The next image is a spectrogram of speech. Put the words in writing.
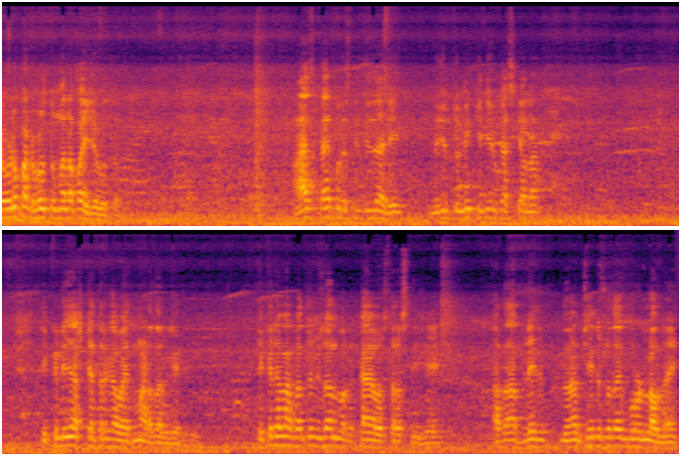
एवढं पाठबळ तुम्हाला पाहिजे होतं. आज काय परिस्थिती झाली? म्हणजे तुम्ही किती विकास केला? तिकडे अष्ट्याहत्तर गाव आहेत माडदार गेली तिकडल्या भागात तुम्ही जाऊन बघा काय अवस्था रस्त्याची आहे. आता आपले आमच्या इथे सुद्धा एक बोर्ड लावला आहे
